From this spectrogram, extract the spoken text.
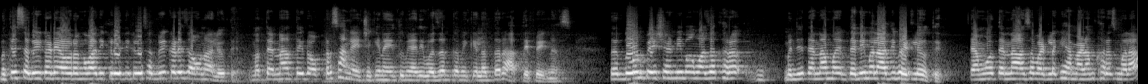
मग ते सगळीकडे औरंगाबाद इकडे तिकडे सगळीकडे जाऊन आले होते. मग त्यांना ते डॉक्टर सांगायचे की नाही तुम्ही आधी वजन कमी केलं तर राहते प्रेग्नन्सी तर दोन पेशंटनी मग माझं खरं म्हणजे त्यांना त्यांनी मला आधी भेटले होते. त्यामुळे त्यांना असं वाटलं की ह्या मॅडम खरंच मला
